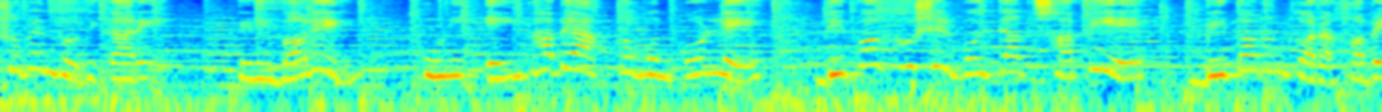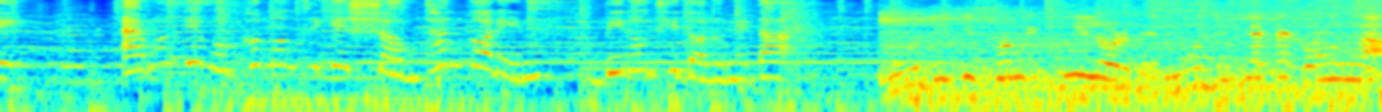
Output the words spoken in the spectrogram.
শুভেন্দু অধিকারী তিনি বলেন উনি এইভাবে আক্রমণ করলে দীপক ঘোষের বইটা ছাপিয়ে বিতরণ করা হবে এমনকি মুখ্যমন্ত্রীকে সাবধান করেন বিরোধী দলনেতা মোদিজির সঙ্গে কি লড়বেন মোদিজি একটা গঙ্গা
